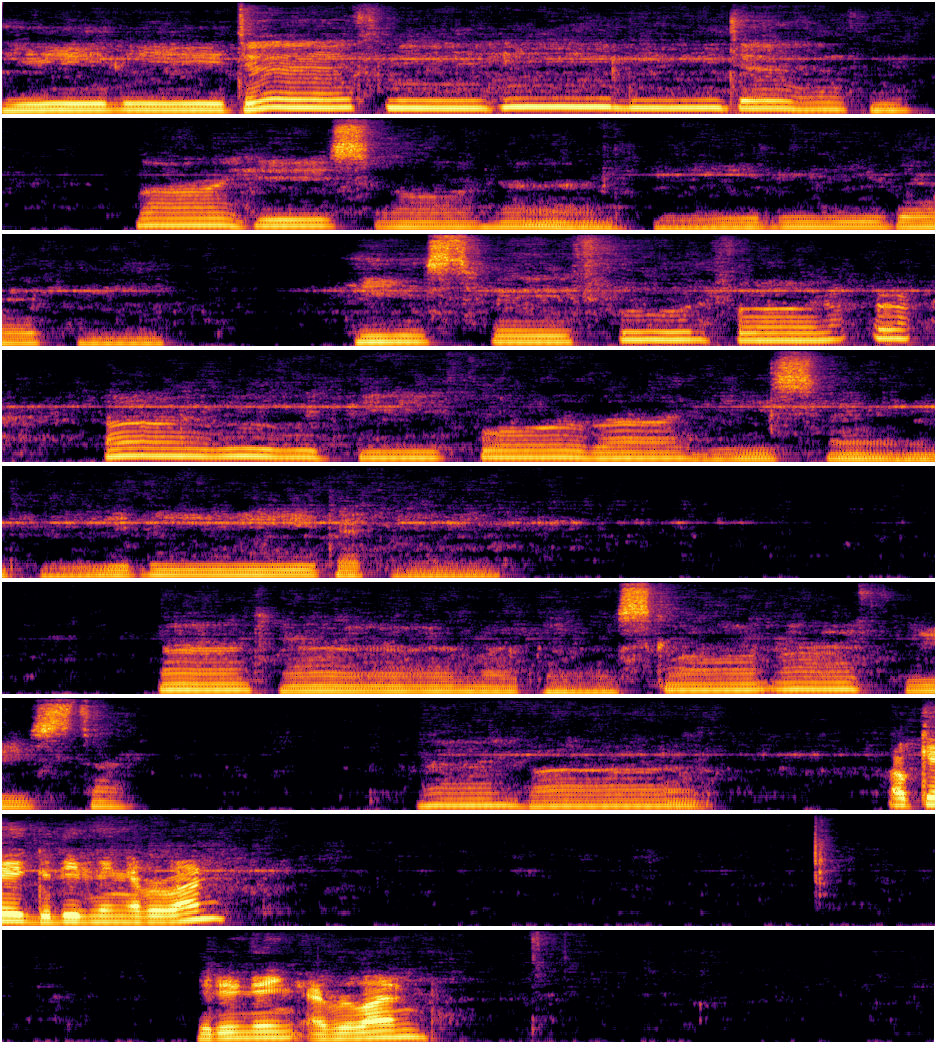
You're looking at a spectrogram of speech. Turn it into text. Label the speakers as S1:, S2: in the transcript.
S1: He leadeth me, he leadeth me by his own hand. He leadeth me. He is faithful Okay, good evening everyone. Good evening everyone.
